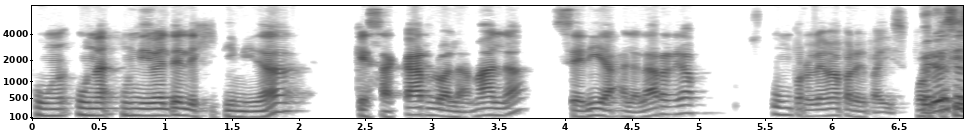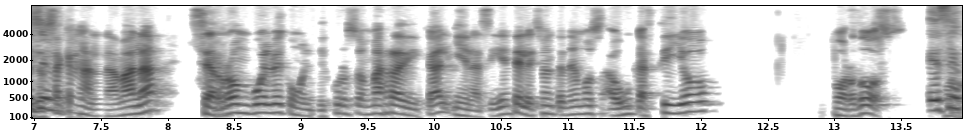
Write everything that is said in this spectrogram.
un nivel de legitimidad que sacarlo a la mala sería a la larga un problema para el país. Porque si lo sacan a la mala, Cerrón vuelve con el discurso más radical y en la siguiente elección tenemos a un Castillo por dos. Ese es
